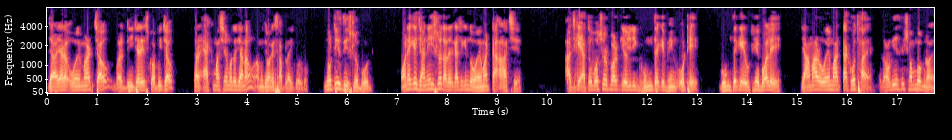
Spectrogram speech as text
যারা যারা ওএমআর চাও বা ডিজিটালাইজ কপি চাও, তার এক মাসের মধ্যে জানাও, আমি তোমাকে সাপ্লাই করব। নোটিশ দিয়েছিল বোর্ড অনেকে জানিয়েছিল, তাদের কাছে কিন্তু ওএমআরটা আছে। আজকে এত বছর পর কেউ যদি ঘুম থেকে ভেঙ ওঠে, ঘুম থেকে উঠে বলে যে আমার ওএমআরটা কোথায়? অবভিয়াসলি সম্ভব নয়।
